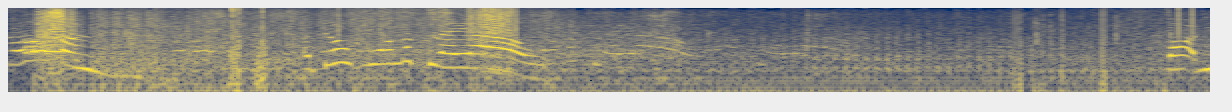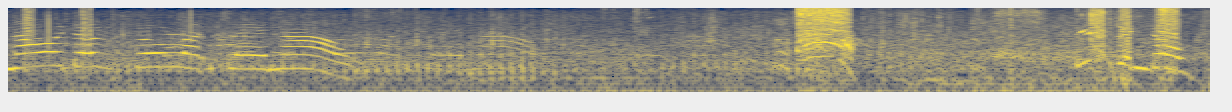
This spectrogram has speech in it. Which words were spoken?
No! I don't want to play out. But now I don't feel like playing out. Ah! Flipping dogs!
